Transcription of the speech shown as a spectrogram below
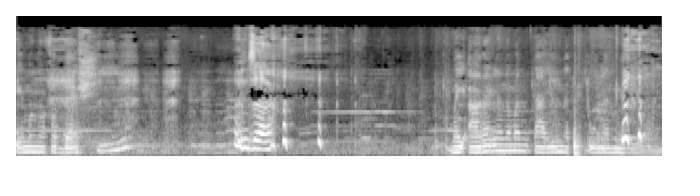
Kay mga kabeshi, Ansa? may aral na naman tayong natutunan ngayon.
